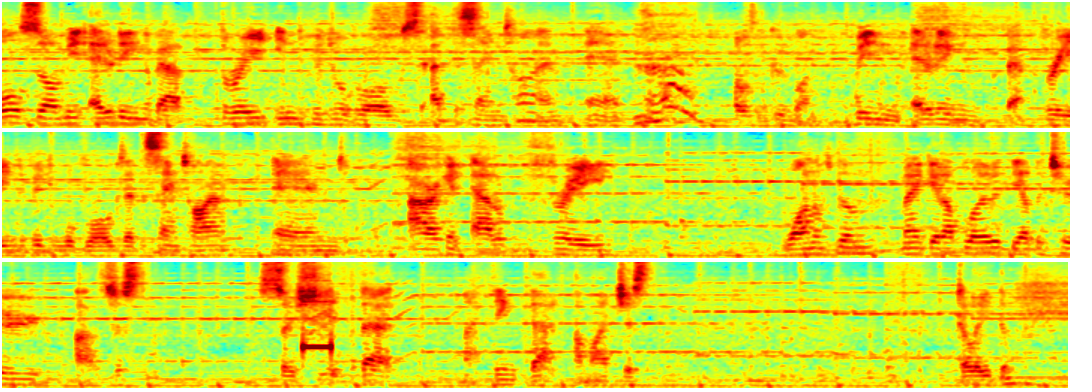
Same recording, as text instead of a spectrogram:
Also, I've been editing about three individual vlogs at the same time, and that was a good one. I've been editing about three individual vlogs at the same time, and I reckon out of the three, one of them may get uploaded. The other two are just so shit that I think that I might just delete them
